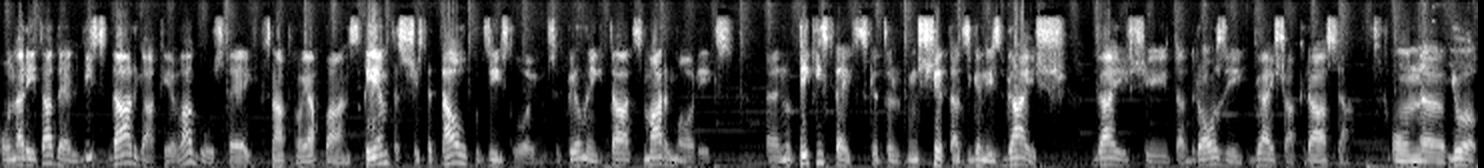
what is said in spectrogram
Un arī tādēļ visi dārgākie vagūs teikti, kas nāk no Japānas, tiem tas šis tauku dzīslojums ir pilnīgi tāds marmorīgs, nu, tik izteikts, ka tur viņš šķiet tāds gan gaišs, gaiši, tāda rozīga, gaišā krāsā. Un, jo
